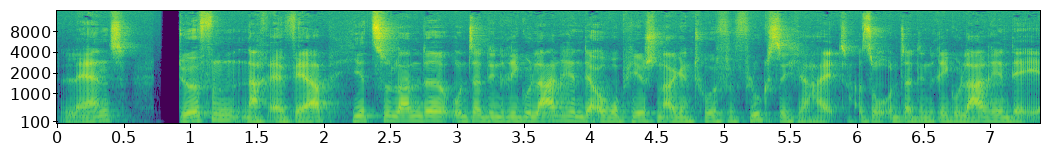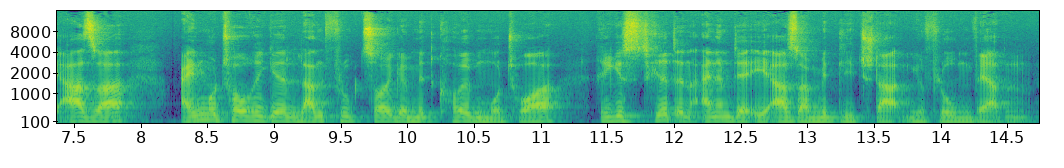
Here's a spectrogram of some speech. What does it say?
Land, dürfen nach Erwerb hierzulande unter den Regularien der Europäischen Agentur für Flugsicherheit, also unter den Regularien der EASA, einmotorige Landflugzeuge mit Kolbenmotor registriert in einem der EASA-Mitgliedstaaten geflogen werden.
